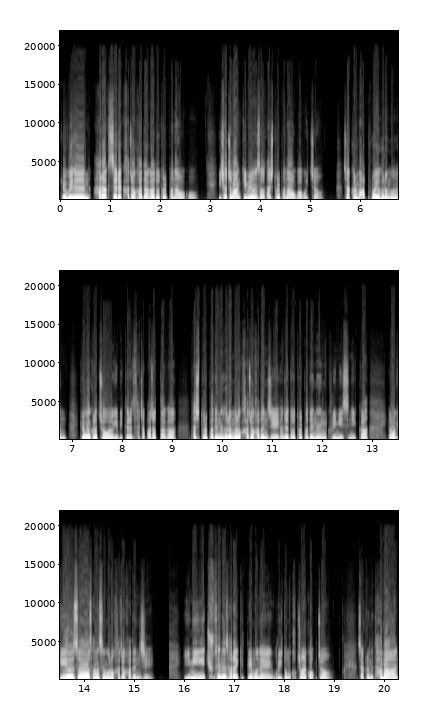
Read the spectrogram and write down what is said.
결국에는 하락세를 가져가다가도 돌파 나오고 이 저점 안 끼면서 다시 돌파 나오고 하고 있죠. 자, 그럼 앞으로의 흐름은 결국엔 그렇죠. 여기 밑으로 살짝 빠졌다가 다시 돌파되는 흐름으로 가져가든지 현재도 돌파되는 그림이 있으니까 여기에서 상승으로 가져가든지 이미 추세는 살아있기 때문에 우리 너무 걱정할 거 없죠. 자, 그런데 다만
